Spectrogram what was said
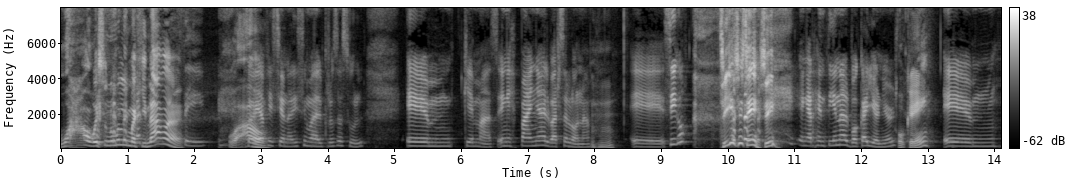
¡Wow! Eso no me lo imaginaba. Sí. Wow. Soy aficionadísima del Cruz Azul. Em, ¿Qué más? En España, el Barcelona. Eh, ¿Sigo? Sí, sí, sí, sí. en Argentina, el Boca Juniors. Ok. Em,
